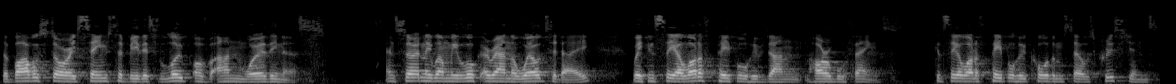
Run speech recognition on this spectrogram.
The Bible story seems to be this loop of unworthiness. And certainly when we look around the world today, we can see a lot of people who've done horrible things. We can see a lot of people who call themselves Christians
